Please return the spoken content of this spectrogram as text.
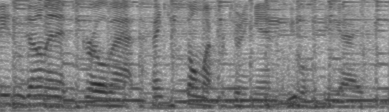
Ladies and gentlemen, it's Gorilla Matt. Thank you so much for tuning in. We will see you guys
